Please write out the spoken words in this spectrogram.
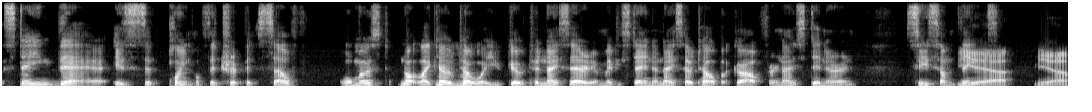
staying there is the point of the trip itself, almost. Not like a hotel Mhm. where you go to a nice area, maybe stay in a nice hotel, but go out for a nice dinner and see some things. Yeah, yeah,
